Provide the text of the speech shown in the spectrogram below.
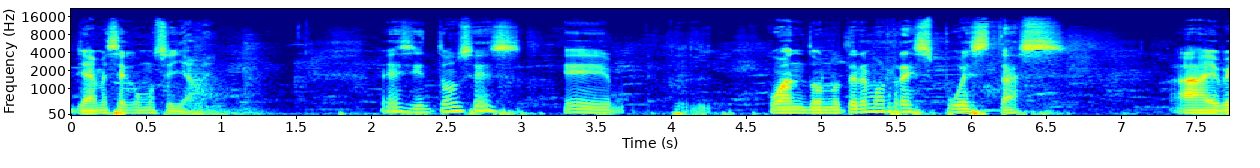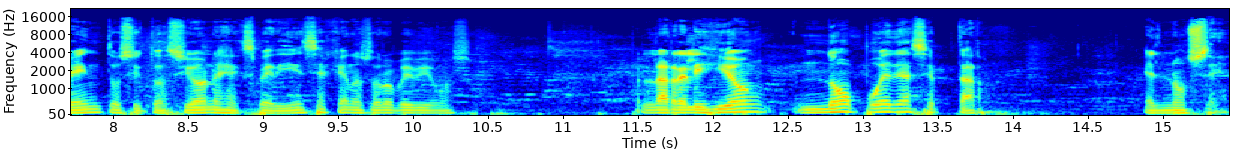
Llámese como se llame. Entonces, eh, cuando no tenemos respuestas a eventos, situaciones, experiencias que nosotros vivimos, la religión no puede aceptar el no sé.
